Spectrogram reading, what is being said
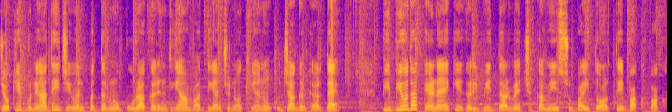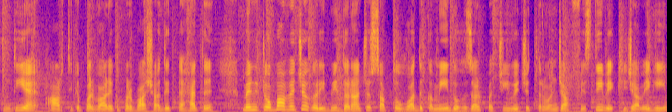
ਜੋ ਕਿ ਬੁਨਿਆਦੀ ਜੀਵਨ ਪੱਧਰ ਨੂੰ ਪੂਰਾ ਕਰਨ ਦੀਆਂ ਵਾਧੀਆਂ ਚੁਣੌਤੀਆਂ ਨੂੰ ਉਜਾਗਰ ਕਰਦਾ ਹੈ। ਪੀਬੀਓ ਦਾ ਕਹਿਣਾ ਹੈ ਕਿ ਗਰੀਬੀ ਦਰ ਵਿੱਚ ਕਮੀ ਸੂਬਾਈ ਤੌਰ ਤੇ ਵੱਖ-ਵੱਖ ਹੁੰਦੀ ਹੈ। ਆਰਥਿਕ, ਪਰਿਵਾਰਕ ਪਰਿਭਾਸ਼ਾ ਦੇ ਤਹਿਤ ਮੈਨੀਟੋਬਾ ਵਿੱਚ ਗਰੀਬੀ ਦਰਾਂ 'ਚ ਸਭ ਤੋਂ ਵੱਧ ਕਮੀ 2025 ਵਿੱਚ 53% ਵੇਖੀ ਜਾਵੇਗੀ,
